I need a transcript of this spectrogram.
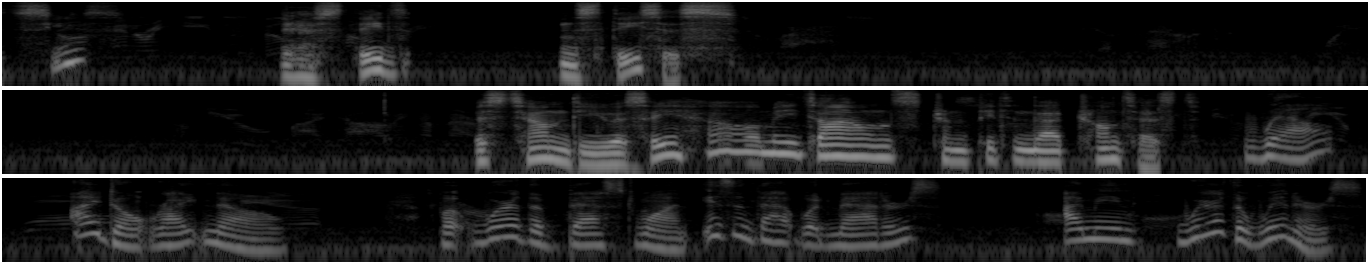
It seems they have stayed in stasis. This town in the USA? How many towns compete in that contest? Well, I don't right know. But we're the best one. Isn't that what matters? I mean, we're the winners.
